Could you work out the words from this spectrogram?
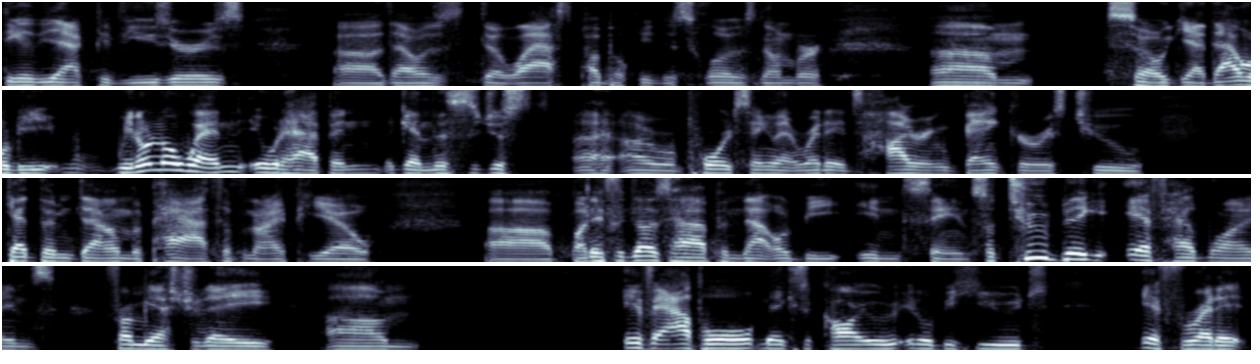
daily active users. Uh, that was the last publicly disclosed number. Um, so yeah, that would be. We don't know when it would happen. Again, this is just a, a report saying that Reddit is hiring bankers to get them down the path of an IPO. Uh, but if it does happen, that would be insane. So two big if headlines from yesterday. Um, if Apple makes a car, it'll, be huge. If Reddit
